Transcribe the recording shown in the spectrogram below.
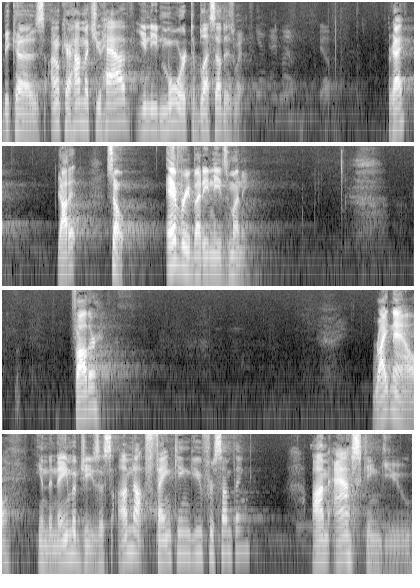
Because I don't care how much you have, you need more to bless others with. Okay? Got it? So, everybody needs money. Father, right now, in the name of Jesus, I'm not thanking you for something. I'm asking you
